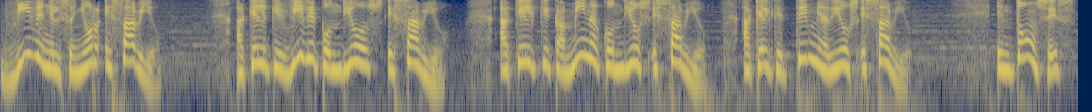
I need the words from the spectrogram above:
vive en el Señor es sabio. Aquel que vive con Dios es sabio. Aquel que camina con Dios es sabio. Aquel que teme a Dios es sabio. Entonces,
